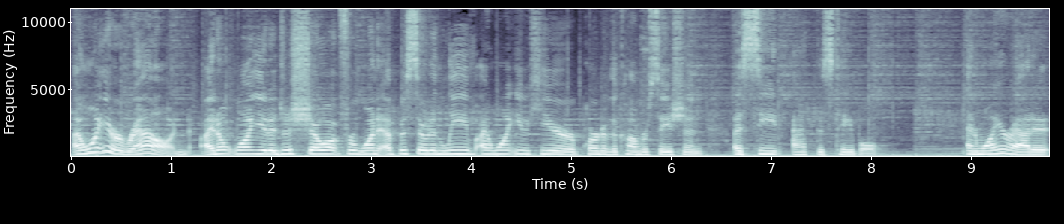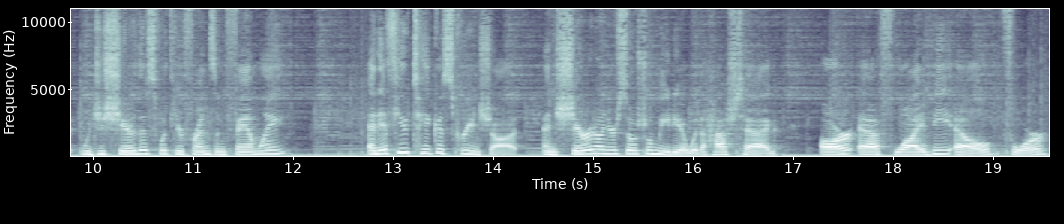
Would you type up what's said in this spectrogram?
I want you around. I don't want you to just show up for one episode and leave. I want you here, part of the conversation, a seat at this table. And while you're at it, would you share this with your friends and family? And if you take a screenshot and share it on your social media with a hashtag RFYBL for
